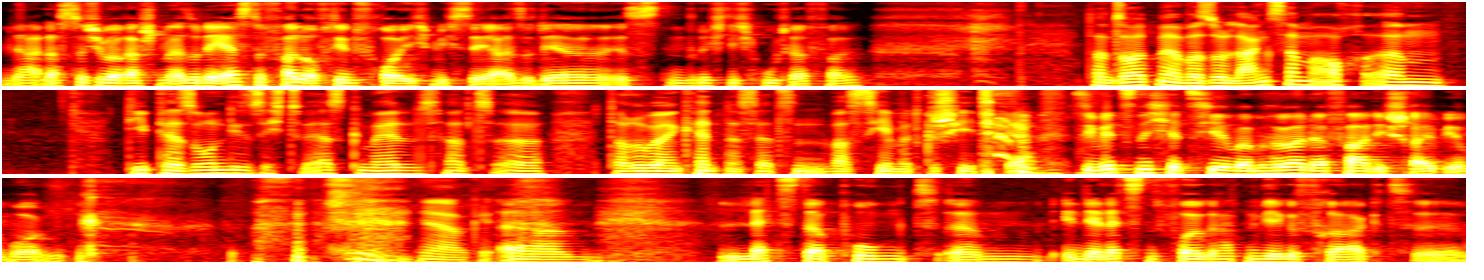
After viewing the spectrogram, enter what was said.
ja, lasst euch überraschen. Also der erste Fall, auf den freue ich mich sehr. Also der ist ein richtig guter Fall. Dann sollten wir aber so langsam auch ähm, die Person, die sich zuerst gemeldet hat, äh, darüber in Kenntnis setzen, was hiermit geschieht. Ja, sie wird es nicht jetzt hier beim Hören erfahren, ich schreibe ihr morgen. ja, okay. Ähm, letzter Punkt. Ähm, in der letzten Folge hatten wir gefragt äh,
